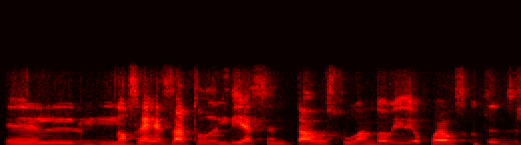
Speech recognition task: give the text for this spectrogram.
el, no sé, estar todo el día sentados jugando videojuegos. Entonces,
